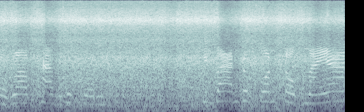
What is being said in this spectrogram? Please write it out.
ตก รอบค่ำทุกคน ที่บ้านทุกคนตกไหมอะ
